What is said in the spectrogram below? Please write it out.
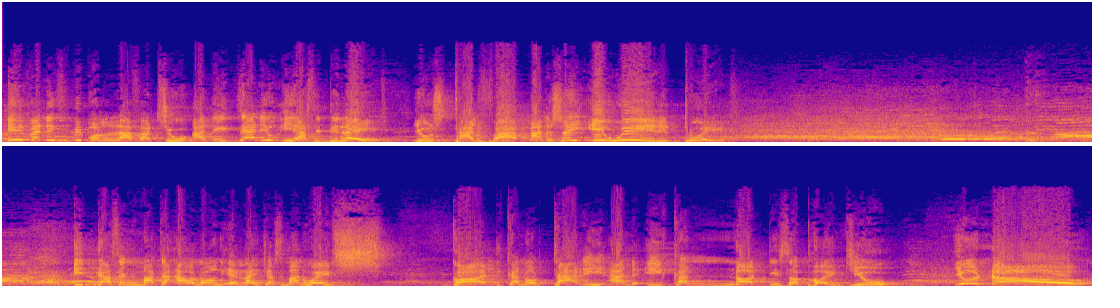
Even if people laugh at you and they tell you He has delayed, you stand firm and say, He will do it. It doesn't matter how long a righteous man waits, God cannot tarry and He cannot disappoint you. You know.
